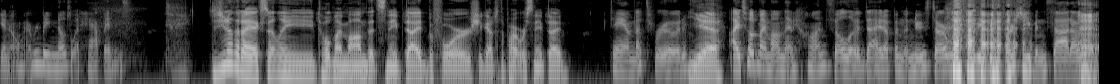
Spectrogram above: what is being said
you know. Everybody knows what happens. Did you know that I accidentally told my mom that Snape died before she got to the part where Snape died? Damn, that's rude. Yeah. I told my mom that Han Solo died up in the new Star Wars movie before she even saw it. I was like,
